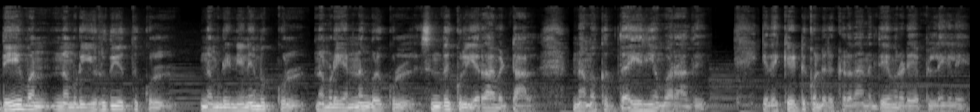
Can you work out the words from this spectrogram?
தேவன் நம்முடைய இருதயத்துக்குள் நம்முடைய நினைவுக்குள் நம்முடைய எண்ணங்களுக்குள் சிந்தைக்குள் இராவிட்டால் நமக்கு தைரியம் வராது. இதை கேட்டுக்கொண்டிருக்கிறதான தேவனுடைய பிள்ளைகளே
